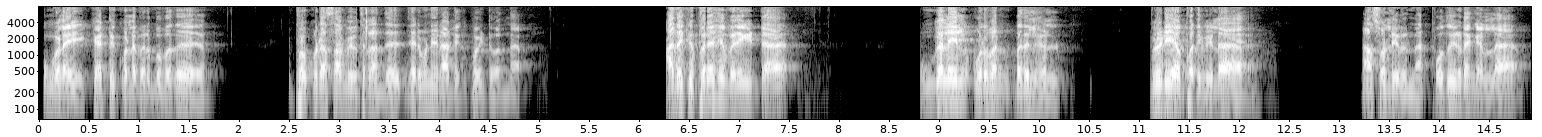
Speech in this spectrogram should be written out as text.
உங்களை கேட்டுக்கொள்ள விரும்புவது இப்போ கூட சமீபத்தில் அந்த ஜெர்மனி நாட்டுக்கு போயிட்டு வந்தேன். அதுக்கு பிறகு வெளியிட்ட உங்களில் ஒருவன் பதில்கள் வீடியோ பதிவில் நான் சொல்லியிருந்தேன். பொது இடங்களில்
